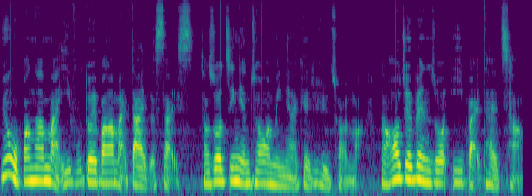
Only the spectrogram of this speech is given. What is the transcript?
因为我帮他买衣服都会帮他买大一个 size，想说今年穿完，明年还可以继续穿嘛。然后就会变成说衣摆太长，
